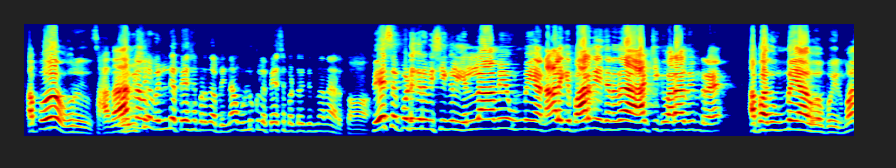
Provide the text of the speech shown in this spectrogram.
அப்போ ஒரு சாதாரண வெளில பேசப்படுது அப்படின்னா உள்ளுக்குள்ள பேசப்பட்டிருக்குன்னு தானே அர்த்தம். பேசப்படுகிற விஷயங்கள் எல்லாமே உண்மையா? நாளைக்கு பாரதிய ஜனதா ஆட்சிக்கு வராதுன்ற அப்ப அது உண்மையா போயிருமா?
